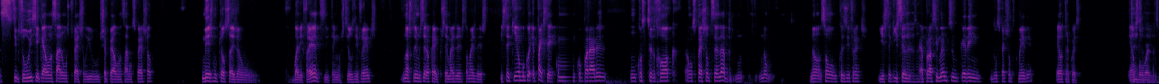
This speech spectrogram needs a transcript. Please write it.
se, tipo, se o Luís quer lançar um special e o Chapéu lançar um special, mesmo que eles sejam bem diferentes e uns estilos diferentes, nós podemos dizer, ok, gostei mais deste ou mais deste. Isto aqui é uma coisa, isto é como comparar um concerto de rock a um special de stand-up. Não, não, são coisas diferentes. E este aqui, sendo, aproximando-se um bocadinho de um special de comédia, é outra coisa. É um bom word.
